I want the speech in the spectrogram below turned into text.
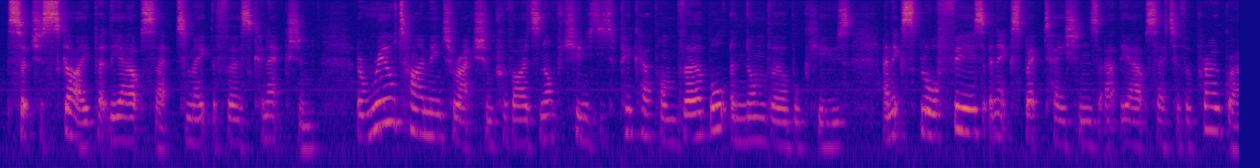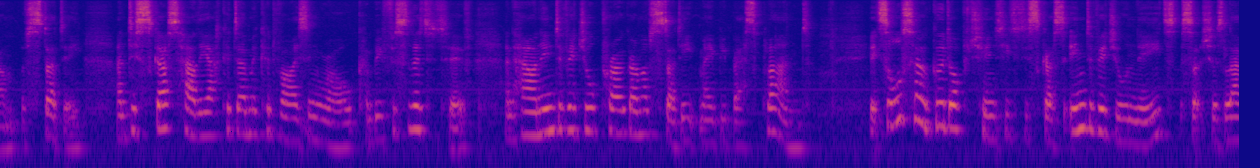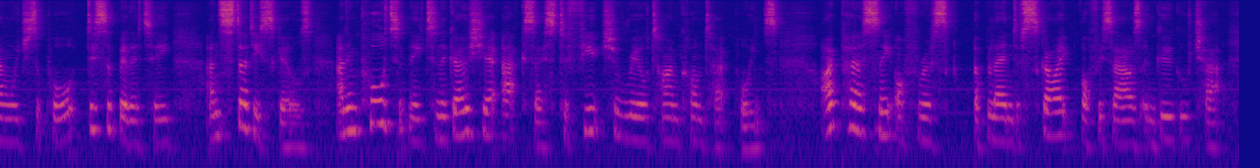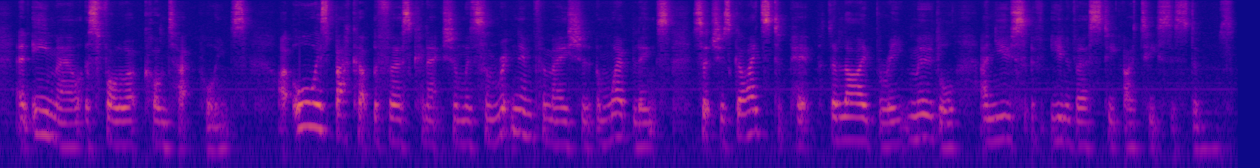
such as Skype, at the outset to make the first connection. A real-time interaction provides an opportunity to pick up on verbal and non-verbal cues and explore fears and expectations at the outset of a programme of study and discuss how the academic advising role can be facilitative and how an individual programme of study may be best planned. It's also a good opportunity to discuss individual needs such as language support, disability and study skills and importantly to negotiate access to future real-time contact points I personally offer a, blend of Skype, office hours and Google Chat and email as follow-up contact points. I always back up the first connection with some written information and web links such as guides to PIP, the library, Moodle and use of university IT systems.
